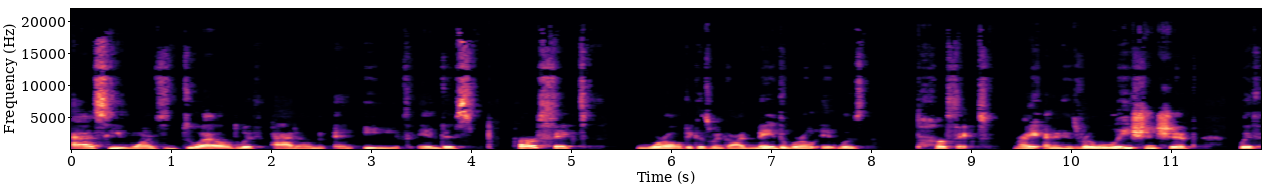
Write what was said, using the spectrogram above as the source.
as he once dwelled with Adam and Eve in this perfect world because when God made the world, it was perfect, right? And his relationship with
